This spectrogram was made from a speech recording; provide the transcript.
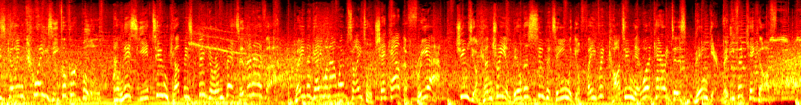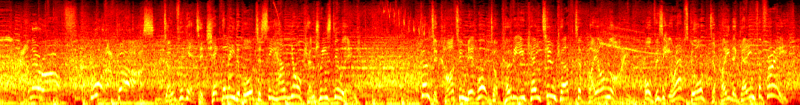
is going crazy for football. And this year, Toon Cup is bigger and better than ever. Play the game on our website or check out the free app. Choose your country and build a super team with your favourite Cartoon Network characters. Then get ready for kickoff. And they're off! What a pass! Don't forget to check the leaderboard to see how your country's doing. Go to cartoonnetwork.co.uk Toon Cup to play online or visit your app store to play the game for free.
